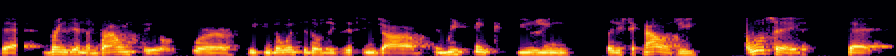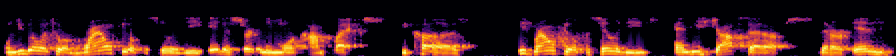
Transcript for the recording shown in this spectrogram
that brings in the brownfield where we can go into those existing jobs and rethink using latest technology. I will say that when you go into a brownfield facility, it is certainly more complex because these brownfield facilities and these job setups that are in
